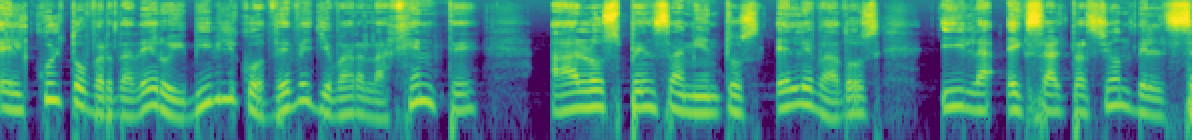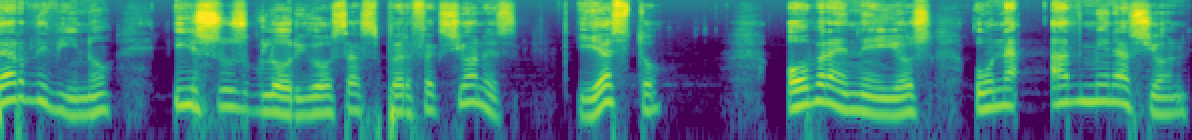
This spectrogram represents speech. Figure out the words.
el culto verdadero y bíblico debe llevar a la gente a los pensamientos elevados y la exaltación del ser divino y sus gloriosas perfecciones. Y esto obra en ellos una admiración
